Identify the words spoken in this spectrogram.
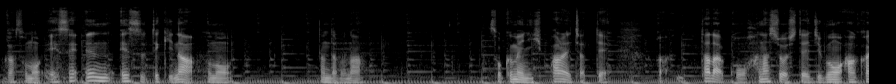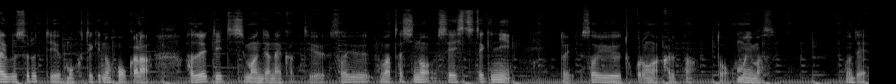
なんかその SNS 的なそのなんだろうな側面に引っ張られちゃってただこう話をして自分をアーカイブするっていう目的の方から外れていってしまうんじゃないかっていうそういう私の性質的にそういうところがあるなと思います。ので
